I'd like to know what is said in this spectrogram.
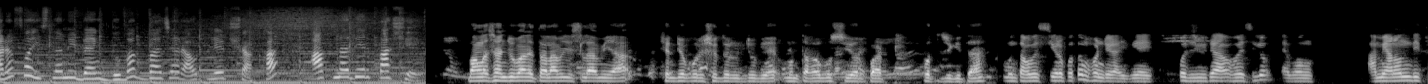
আরাফা ইসলামী ব্যাংক দুবাক বাজার আউটলেট শাখা আপনাদের পাশে। বাংলাদেশ আঞ্জুমানে তালামি ইসলামিয়া কেন্দ্রীয় পরিষদের উদ্যোগে মুন্তাকাবু সিওর পাঠ প্রতিযোগিতা। মুন্তাহাব সিওর প্রথম হন্ডের আইবিআই প্রতিযোগিতা হয়েছিল এবং আমি আনন্দিত।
